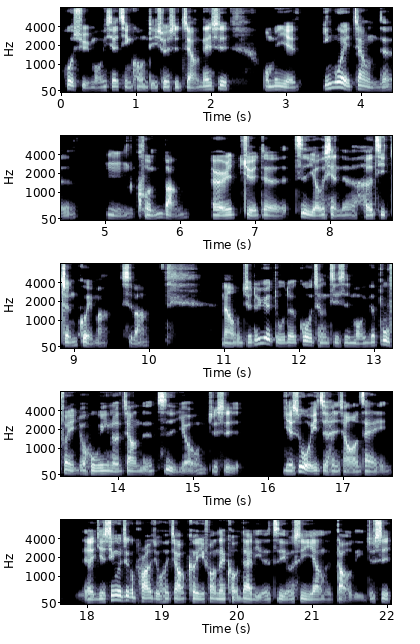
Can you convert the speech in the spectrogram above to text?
或许某一些情况的确是这样，但是我们也因为这样的嗯捆绑而觉得自由显得何其珍贵嘛，是吧？那我觉得阅读的过程其实某一个部分也就呼应了这样的自由，就是也是我一直很想要在呃，也是因为这个 project 会叫可以放在口袋里的自由是一样的道理，就是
